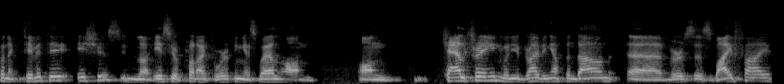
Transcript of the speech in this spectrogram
connectivity issues. Like, is your product working as well on on Caltrain when you're driving up and down uh, versus Wi-Fi?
